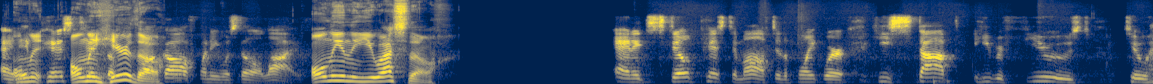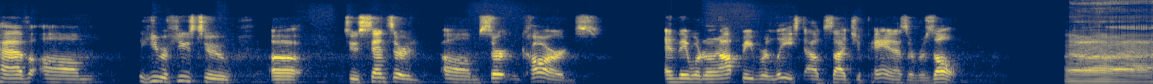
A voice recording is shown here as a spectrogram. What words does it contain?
And Only- it pissed only him the here, though. fuck off when he was still alive, Only in the U.S. though. and it still pissed him off to the point where he stopped. He refused to have um he refused to uh to censor um certain cards and they would not be released outside Japan as a result. Uh,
